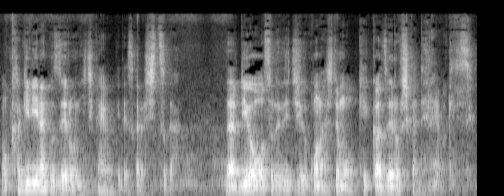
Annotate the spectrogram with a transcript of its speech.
もう限りなくゼロに近いわけですから質が。だから量をそれで10こなしても結果はゼロしか出ないわけですよ。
